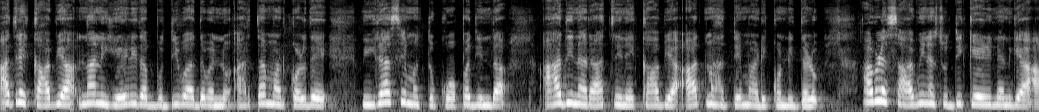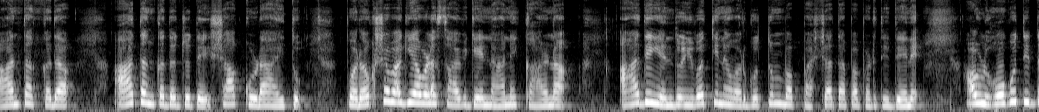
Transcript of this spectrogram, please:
ಆದರೆ ಕಾವ್ಯ, ನಾನು ಹೇಳಿದ ಬುದ್ಧಿವಾದವನ್ನು ಅರ್ಥ ಮಾಡಿಕೊಳ್ಳದೆ ನಿರಾಸೆ ಮತ್ತು ಕೋಪದಿಂದ ಆ ದಿನ ರಾತ್ರಿನೇ ಕಾವ್ಯ ಆತ್ಮಹತ್ಯೆ ಮಾಡಿಕೊಂಡಿದ್ದಳು. ಅವಳ ಸಾವಿನ ಸುದ್ದಿ ಕೇಳಿ ನನಗೆ ಆತಂಕದ ಆತಂಕದ ಜೊತೆ ಶಾಕ್ ಕೂಡ ಆಯಿತು. ಪರೋಕ್ಷವಾಗಿ ಅವಳ ಸಾವಿಗೆ ನಾನೇ ಕಾರಣ. ಆದೆ ಎಂದು ಇವತ್ತಿನವರೆಗೂ ತುಂಬ ಪಶ್ಚಾತ್ತಾಪ ಪಡ್ತಿದ್ದೇನೆ. ಅವಳು ಹೋಗುತ್ತಿದ್ದ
